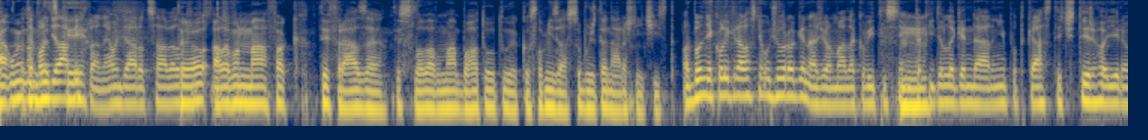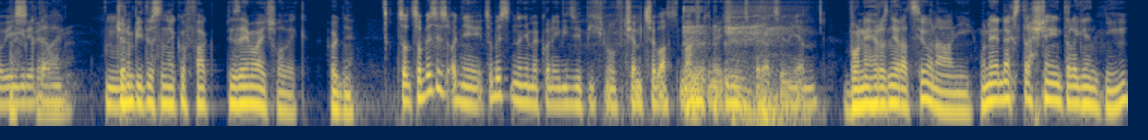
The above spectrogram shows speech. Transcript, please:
Já umím a on dělá rychle, ne? On dělá docela velký. To jo, ale on má fakt ty fráze, ty slova, on má bohatou tu jako slovní zásobu, že to je náročný číst. On byl několikrát vlastně u Joe Rogana, že on má takový ty, mm. takový ty legendární podcasty čtyřhodinový, kdy tam... Hmm. John Peterson jako fakt je zajímavý člověk, hodně. Co, co bys od něj, co bys na něm jako nejvíc vypíchnul, v čem třeba máš tu největší inspiraci v něm? On je hrozně racionální. On je jednak strašně inteligentní,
